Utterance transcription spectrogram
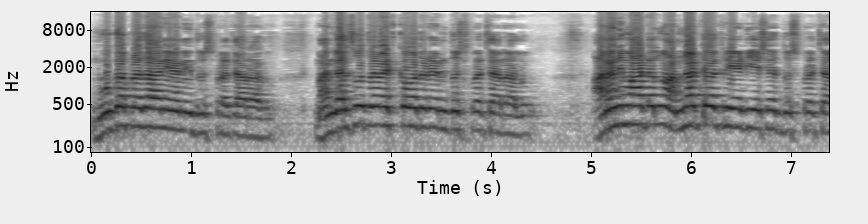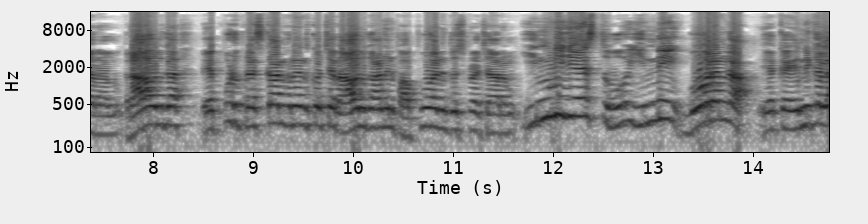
మూగ ప్రధాని అని దుష్ప్రచారాలు మంగళసూత్రం ఎత్తుకోవడం దుష్ప్రచారాలు అనని మాటలను అన్నట్టుగా క్రియేట్ చేసే దుష్ప్రచారాలు. రాహుల్గా ఎప్పుడు ప్రెస్ కాన్ఫరెన్స్కి వచ్చే రాహుల్ గాంధీని పప్పు అని దుష్ప్రచారం. ఇన్ని చేస్తూ ఇన్ని ఘోరంగా యొక్క ఎన్నికల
